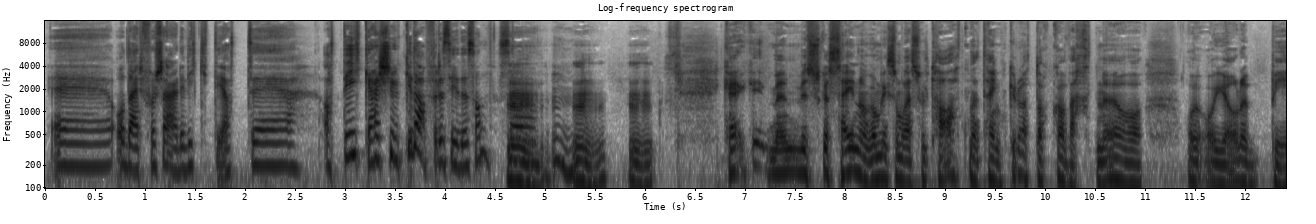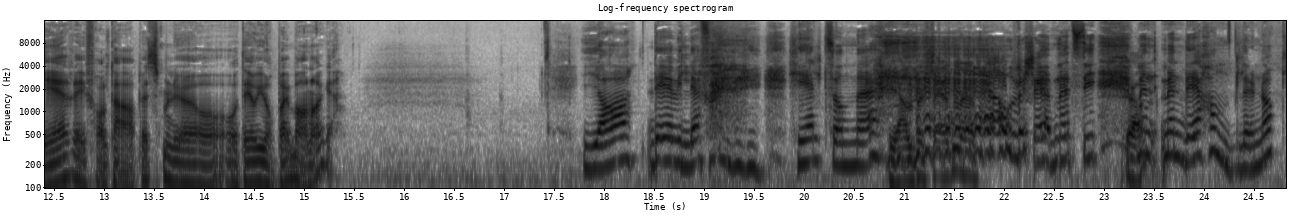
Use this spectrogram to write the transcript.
Eh, og derfor så er det viktig at, eh, at de ikke er sjuke, da, for å si det sånn. Så, mm. Mm. Mm. hva- Men hvis du skal si noe om liksom resultatene, tenker du at dere har vært med å, å, å gjøre det bedre i forhold til arbeidsmiljø og, og det å jobbe i barnehage? Ja, det vil jeg helt sånn eh, I all beskjedenhet. All beskjedenhet si. Ja. Men, men det handler nok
